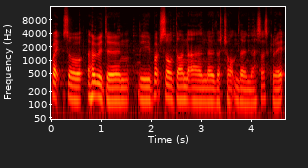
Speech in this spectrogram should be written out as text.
Right, so how are we doing? The butcher's all done and now they're chopping down this, that's great.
